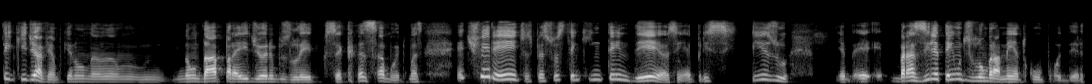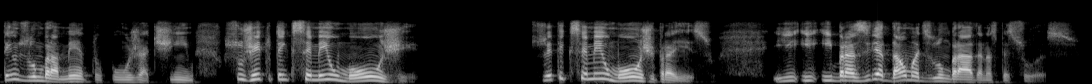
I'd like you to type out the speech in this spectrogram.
Tem que ir de avião, porque não, não, não dá para ir de ônibus leito, porque você cansa muito. Mas é diferente, as pessoas têm que entender. Assim, é preciso. É, é, Brasília tem um deslumbramento com o poder, tem um deslumbramento com o jatinho. O sujeito tem que ser meio monge. O sujeito tem que ser meio monge para isso. E, e, e Brasília dá uma deslumbrada nas pessoas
